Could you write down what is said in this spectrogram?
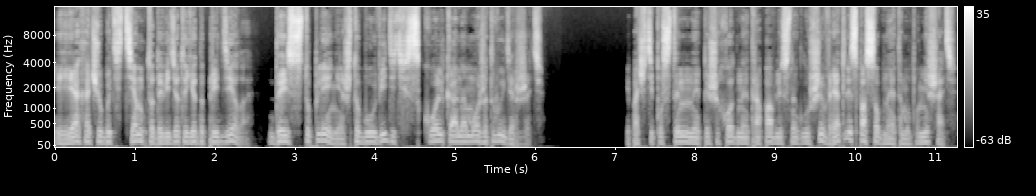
и я хочу быть тем, кто доведет ее до предела, до исступления, чтобы увидеть, сколько она может выдержать. И почти пустынная пешеходная тропа в лесной глуши вряд ли способна этому помешать.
